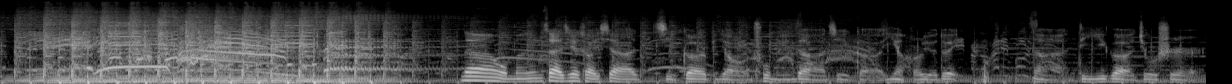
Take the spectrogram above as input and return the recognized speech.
那我们再介绍一下几个比较出名的这个硬核乐队。那第一个就是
